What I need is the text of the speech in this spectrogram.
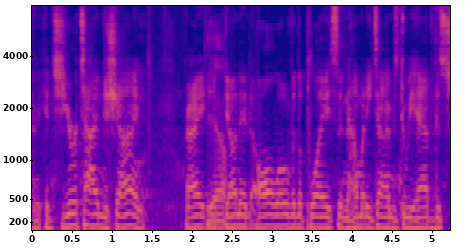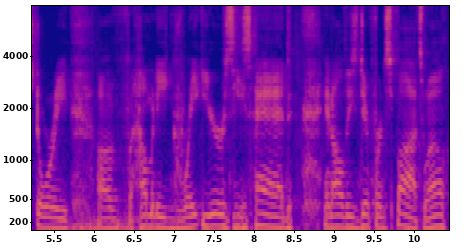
it's your time to shine. Right, Yeah. you've done it all over the place, and how many times do we have the story of how many great years he's had in all these different spots? Well,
